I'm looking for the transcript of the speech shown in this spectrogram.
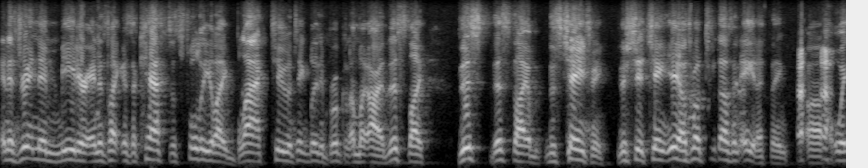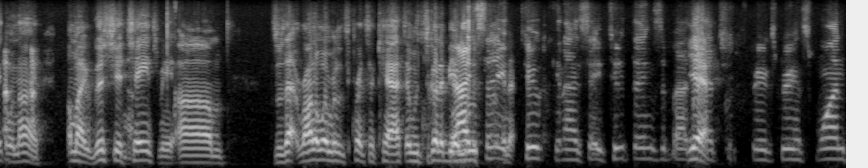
and it's written in meter, and it's like it's a cast that's fully like black too, and take place in Brooklyn. I'm like, all right, this like this this like this changed me. This shit changed. Yeah, it was about 2008, I think. Uh, 08, 09. I'm like, this shit changed me. Um, so that Ronald Wimberly's Prince of Cats. It was going to be Can a I say two? Can I say two things about Yeah. that Shakespeare experience? One,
